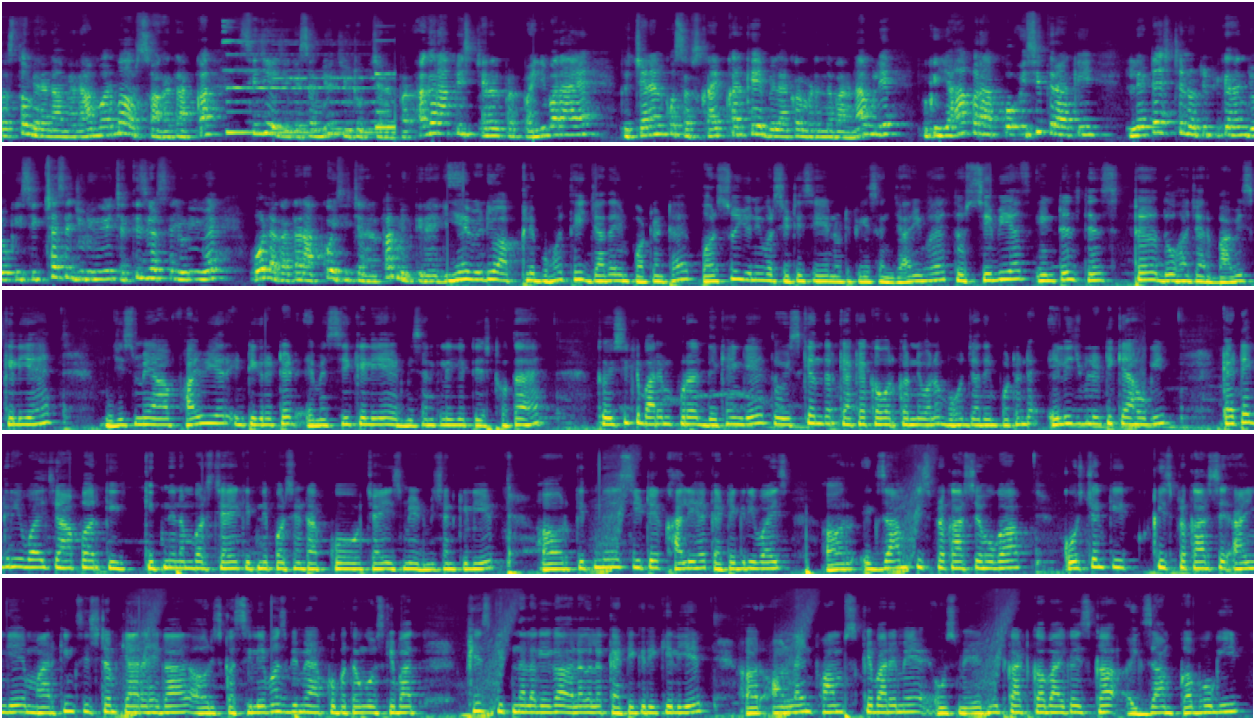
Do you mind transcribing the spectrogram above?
दोस्तों, मेरा नाम है राम वर्मा और स्वागत है आपका CG education news YouTube channel पर। अगर आप इस चैनल पर पहली बार आए हैं तो चैनल को सब्सक्राइब करके बेल आइकन बटन दबाना ना भूलिए, क्योंकि यहाँ पर आपको इसी तरह की लेटेस्ट नोटिफिकेशन जो कि शिक्षा से जुड़ी हुई है, छत्तीसगढ़ से जुड़ी हुई है, वो लगातार आपको इसी चैनल पर मिलती रहेगी। ये वीडियो आपके लिए बहुत ही ज़्यादा इम्पोर्टेंट है। परसों यूनिवर्सिटी से ये नोटिफिकेशन जारी हुआ है तो सीबीएस एंट्रेंस टेस्ट 2022 के लिए है। जिसमें आप फाइव ईयर इंटीग्रेटेड एमएससी के लिए एडमिशन के लिए ये टेस्ट होता है। तो इसी के बारे में पूरा देखेंगे। तो इसके अंदर क्या क्या कवर करने वाला बहुत ज़्यादा इंपॉर्टेंट है। एलिजिबिलिटी क्या होगी? कैटेगरी वाइज यहाँ पर कि, कितने नंबर्स चाहिए, कितने परसेंट आपको चाहिए इसमें एडमिशन के लिए। और कितने सीटें खाली है कैटेगरी वाइज और एग्ज़ाम किस प्रकार से होगा? क्वेश्चन की किस प्रकार से आएँगे? मार्किंग सिस्टम क्या रहेगा? और इसका सिलेबस भी मैं आपको बताऊँगा। उसके बाद फ़ीस कितना लगेगा? अलग अलग कैटेगरी के लिए। और ऑनलाइन फॉर्म्स के बारे में, उसमें एडमिट कार्ड कब आएगा? इसका एग्ज़ाम कब होगी?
